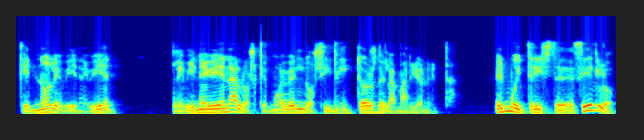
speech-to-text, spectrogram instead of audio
que no le viene bien. Le viene bien a los que mueven los hilitos de la marioneta. Es muy triste decirlo,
